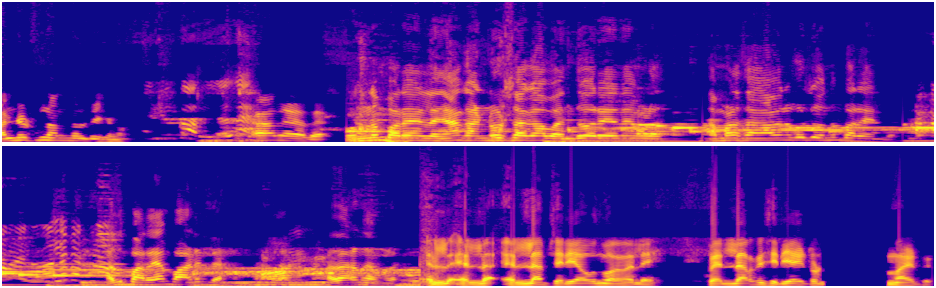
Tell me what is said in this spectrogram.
അന്വേഷണം നടന്നുകൊണ്ടിരിക്കണം അതെ അതെ. ഒന്നും പറയാനില്ല. ഞാൻ കണ്ണൂർ സഖാവ്. എന്ത് പറയാനാ നമ്മളെ? നമ്മളെ സഖാവിനെ കുറിച്ച് ഒന്നും പറയാനില്ല. അത് പറയാൻ പാടില്ല. അതാണ് നമ്മൾ. എല്ലാ ശരിയാവും എന്ന് പറഞ്ഞല്ലേ ഇപ്പൊ എല്ലാവർക്കും ശരിയായിട്ടുണ്ട് നന്നായിട്ട്.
